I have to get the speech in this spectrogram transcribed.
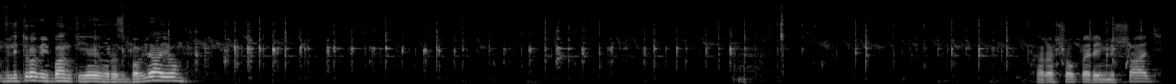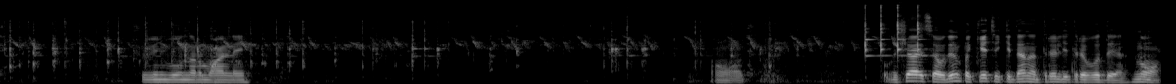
В літровій банки я його розбавляю. Хорошо перемішати, щоб він був нормальний. От. Получається, один пакетик іде на 3 літри води. Но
